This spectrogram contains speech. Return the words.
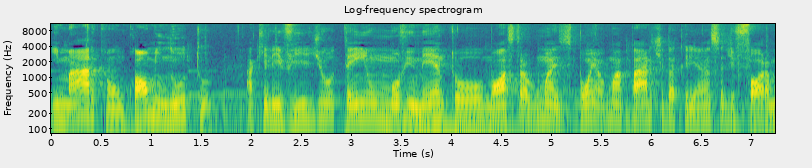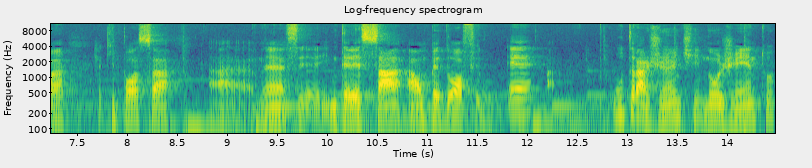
e marcam qual minuto aquele vídeo tem um movimento ou mostra alguma, expõe alguma parte da criança de forma que possa ah, né, interessar a um pedófilo. É ultrajante, nojento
